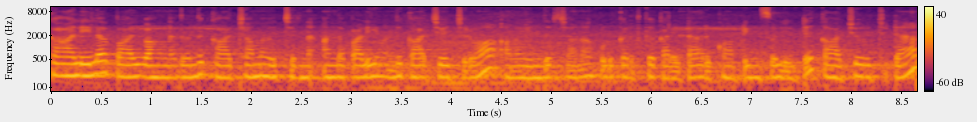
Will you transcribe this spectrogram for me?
காலையில் பால் வாங்கினது வந்து காய்ச்சாமல் வச்சுருந்தேன். அந்த பாலையும் வந்து காய்ச்சி வச்சுருவோம். அவன் எந்திரிச்சானா கொடுக்கறதுக்கு கரெக்டாக இருக்கும் அப்படின்னு சொல்லிட்டு காய்ச்சி வச்சுட்டேன்.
